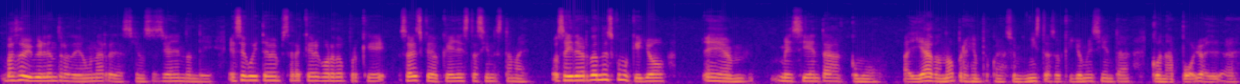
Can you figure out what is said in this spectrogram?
vas a vivir dentro de una relación social en donde ese güey te va a empezar a caer gordo porque sabes que lo que ella está haciendo está mal. O sea, y de verdad no es como que yo eh, me sienta como aliado, ¿no? Por ejemplo, con las feministas o que yo me sienta con apoyo al,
